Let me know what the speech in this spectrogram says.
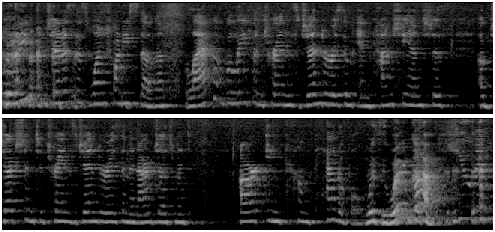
belief in Genesis 1:27, lack of belief in transgenderism and conscientious objection to transgenderism in our judgment are incompatible with the word of God. human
